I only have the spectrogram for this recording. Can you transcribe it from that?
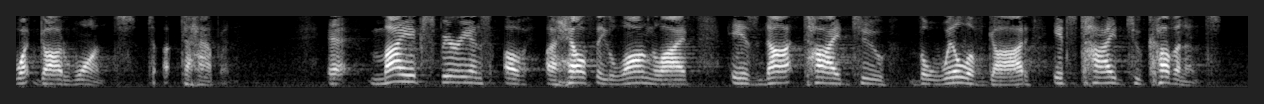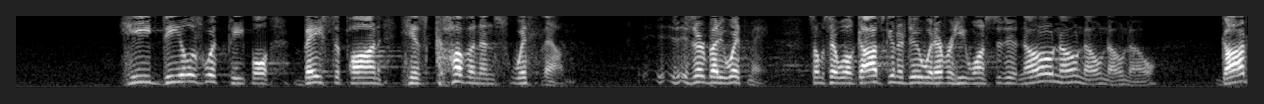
what God wants to, to happen. Uh, my experience of a healthy, long life is not tied to the will of God, it's tied to covenant. He deals with people based upon his covenants with them. Is everybody with me? Someone say, well, God's going to do whatever he wants to do. No, no, no, no, no. God,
